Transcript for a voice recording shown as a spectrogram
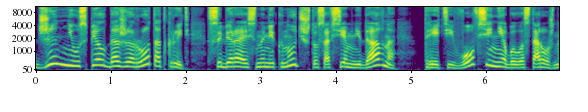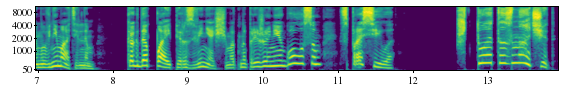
Джин не успел даже рот открыть, собираясь намекнуть, что совсем недавно третий вовсе не был осторожным и внимательным, когда Пайпер, звенящим от напряжения голосом, спросила «Что это значит?»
